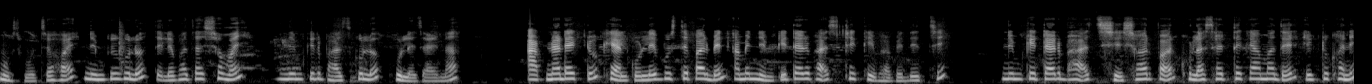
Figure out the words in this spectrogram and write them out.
মুচমুচে হয়। নিমকিগুলো তেলে ভাজার সময় নিমকির ভাজগুলো খুলে যায় না। আপনারা একটু খেয়াল করলেই বুঝতে পারবেন আমি নিমকিটার ভাজ ঠিক কীভাবে দিচ্ছি। নিমকিটার ভাজ শেষ হওয়ার পর খোলা সাইড থেকে আমাদের একটুখানি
